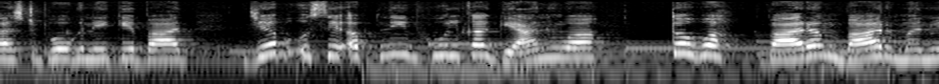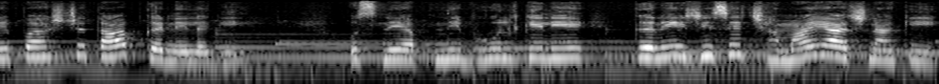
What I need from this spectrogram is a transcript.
कष्ट भोगने के बाद जब उसे अपनी भूल का ज्ञान हुआ तो वह बारंबार मन में पश्चाताप करने लगी। उसने अपनी भूल के लिए गणेश जी से क्षमा याचना की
